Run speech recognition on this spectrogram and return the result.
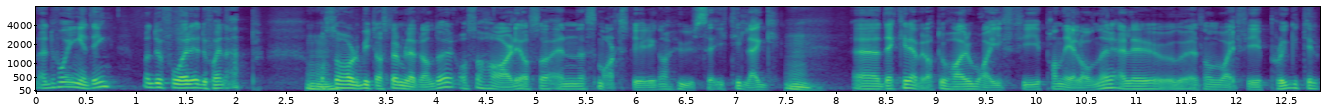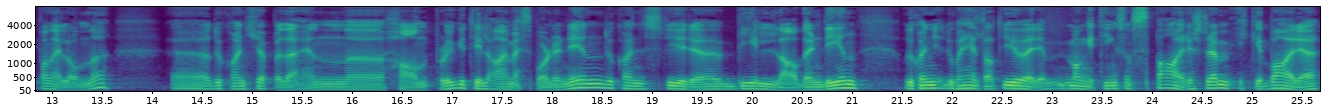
nei, du får ingenting, men du får, du får en app. Mm. Og så har du bytta strømleverandør, og så har de også en smartstyring av huset i tillegg. Mm. Eh, Det krever at du har wifi-panelovner, eller et sånn wifi-plugg til panelovnene. Eh, Du kan kjøpe deg en eh, Han-plugg til AMS-måleren din. Du kan styre billaderen din. Du kan, du kan helt tatt gjøre mange ting som sparer strøm. Ikke bare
